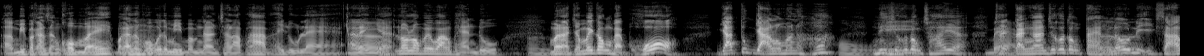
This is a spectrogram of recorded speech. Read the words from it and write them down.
เอ่อมีประกันสังคมไหมประกันสังคมอืมก็จะมีบำนาญชราภาพให้ดูแลอะไรอย่างเงี้ยเออเราลองไปวางแผนดูเออ มันอาจจะไม่ต้องแบบโหยัดทุกอย่างลงมาแล้วฮะโอ้นี่ฉันก็ต้องใช้อะแบกแต่งงานฉันก็ต้องแต่งเออแล้วนี่อีกสาม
